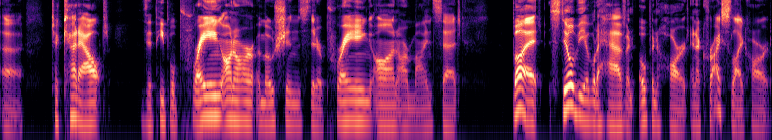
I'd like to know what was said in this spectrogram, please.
uh, to cut out the people preying on our emotions, that are preying on our mindset, but still be able to have an open heart and a Christ like heart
